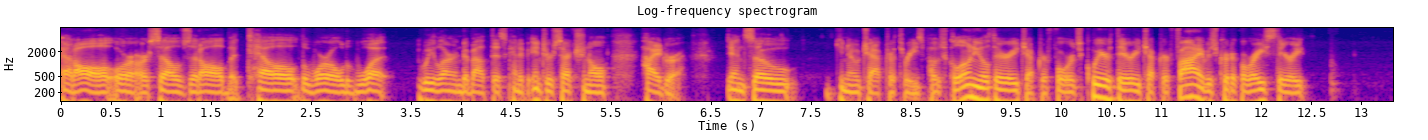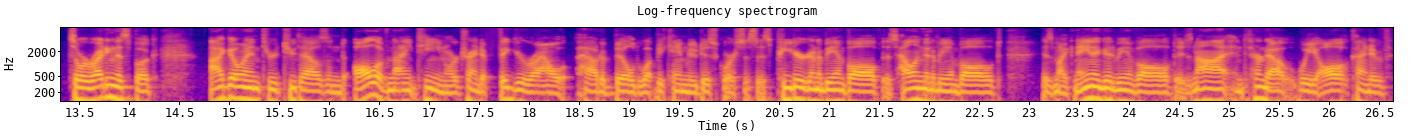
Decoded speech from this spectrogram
at all or ourselves at all, but tell the world what we learned about this kind of intersectional hydra. And so, you know, chapter three is post colonial theory, chapter four is queer theory, chapter five is critical race theory. So we're writing this book. I go in through 2000, all of 19, we're trying to figure out how to build what became new discourses. Is Peter going to be involved? Is Helen going to be involved? Is Mike Nayna going to be involved? Is not? And it turned out we all kind of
